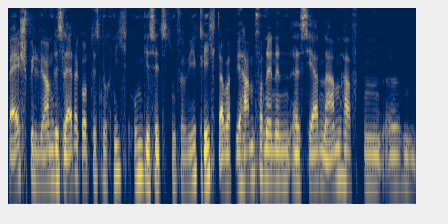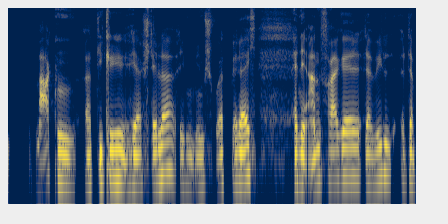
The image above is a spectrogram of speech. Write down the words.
Beispiel. Wir haben das leider Gottes noch nicht umgesetzt und verwirklicht, aber wir haben von einem äh, sehr namhaften ähm, Markenartikelhersteller im, im Sportbereich eine Anfrage, der will, der,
